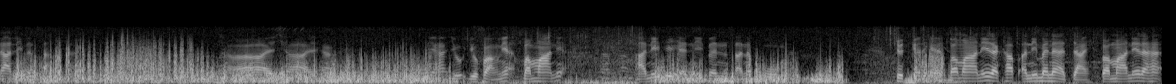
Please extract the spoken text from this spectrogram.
ด้านนี้เป็นสระใหญ่ใช่ใช่ครับเนี่ยฮะอยู่อยู่ฝั่งเนี้ยประมาณเนี้ยอันนี้ที่เห็นนี่เป็นสารภูมิ จุดเกิดเหตุประมาณนี้นะครับ อันนี้ไม่แน่ใจประมาณนี้นะฮะ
